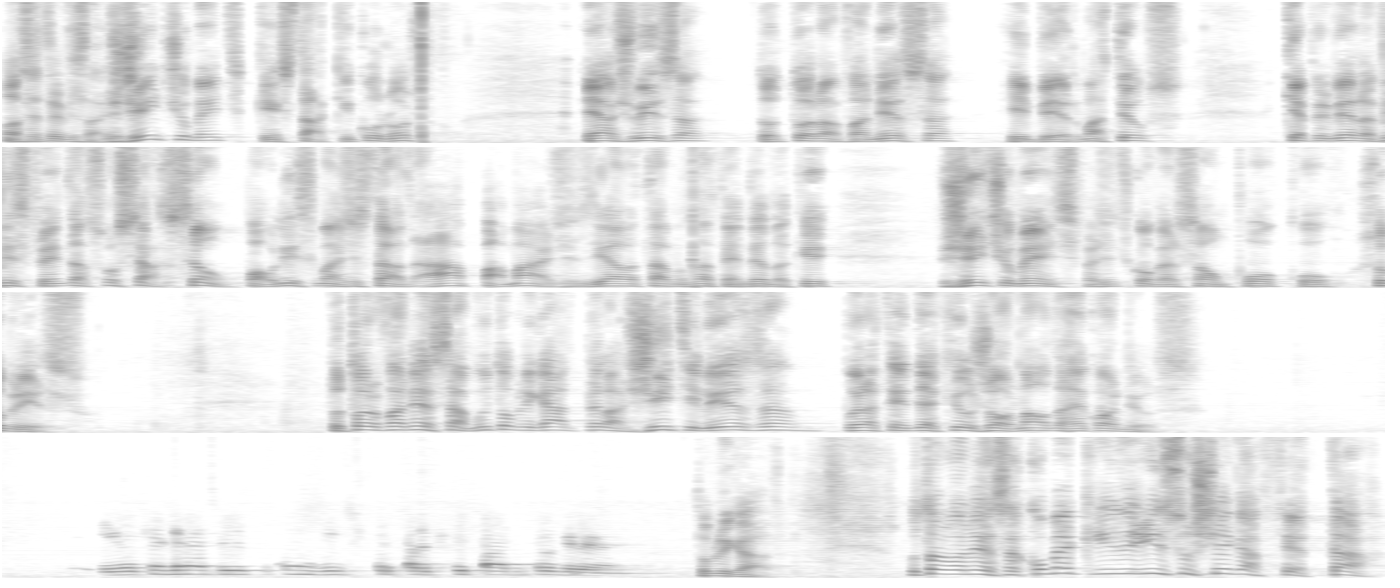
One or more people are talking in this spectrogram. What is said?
nossa entrevista. Gentilmente, quem está aqui conosco é a juíza doutora Vanessa Ribeiro Mateus, que é a primeira vice-presidente da Associação Paulista Magistrada, a APAMAGES, e ela está nos atendendo aqui gentilmente para a gente conversar um pouco sobre isso. Doutora Vanessa, muito obrigado pela gentileza por atender aqui o Jornal da Record News. Eu que agradeço o convite por participar do programa. Muito obrigado. Doutora Vanessa, como é que isso chega a afetar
